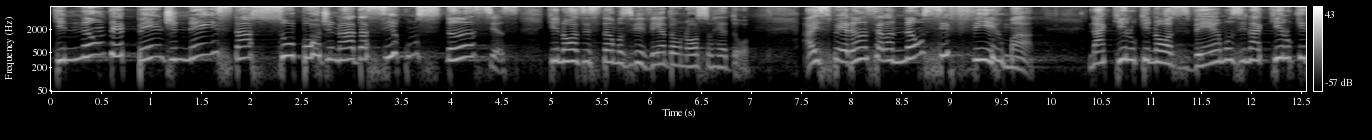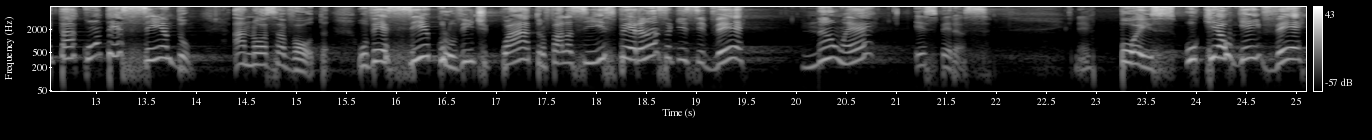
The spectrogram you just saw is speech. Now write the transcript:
que não depende nem está subordinado às circunstâncias que nós estamos vivendo ao nosso redor. A esperança ela não se firma naquilo que nós vemos e naquilo que está acontecendo à nossa volta. O versículo 24 fala assim: esperança que se vê não é esperança. Né? Pois o que alguém vê,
